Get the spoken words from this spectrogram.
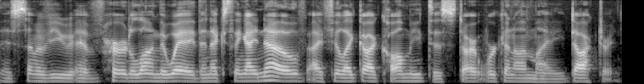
as some of you have heard along the way, the next thing I know, I feel like God called me to start working on my doctorate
